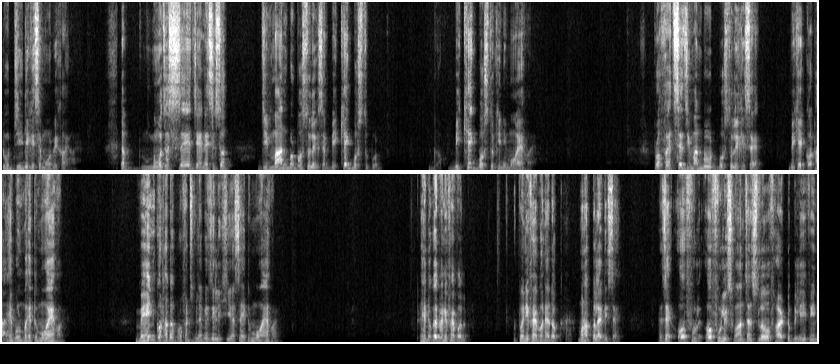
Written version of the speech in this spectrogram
টুত যি লিখিছে মোৰ বিষয় হয় দ্য মজেছে জেনেচিছত যিমানবোৰ বস্তু লিখিছে বিশেষ বস্তুবোৰ বিশেষ বস্তুখিনি ময়ে হয়। প্ৰফেটছে যিমানবোৰ বস্তু লিখিছে বিশেষ কথা সেইবোৰ সেইটো ময়ে হয়। মেইন কথাটো প্ৰফেটছবিলাকে যি লিখি আছে সেইটো ময়ে হয়। সেইটোকে টুৱেণ্টি ফাইভত টুৱেণ্টি ফাইভত সিহঁতক মনত পেলাই দিছে যে অ' fool oh' foolish ones and slow' of heart to believe in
